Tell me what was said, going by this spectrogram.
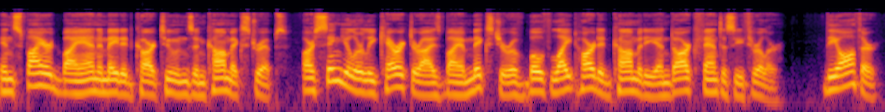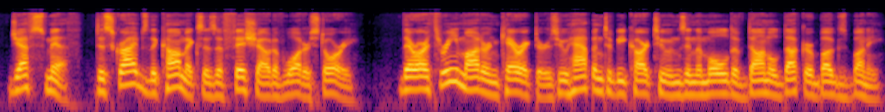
inspired by animated cartoons and comic strips, are singularly characterized by a mixture of both light-hearted comedy and dark fantasy thriller. The author, Jeff Smith, describes the comics as a fish-out-of-water story. There are three modern characters who happen to be cartoons in the mold of Donald Duck or Bugs Bunny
